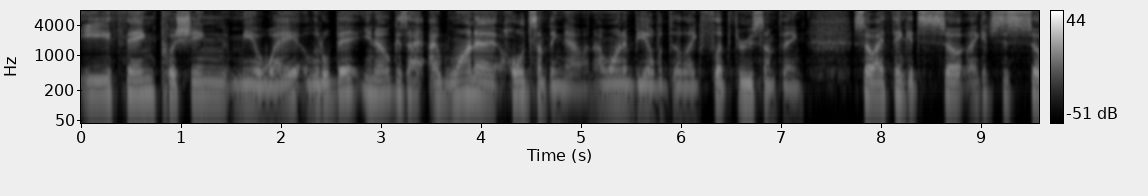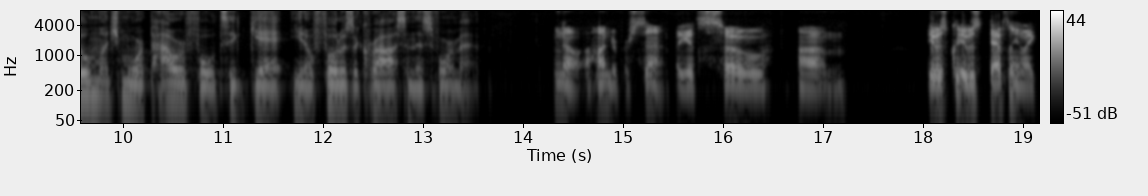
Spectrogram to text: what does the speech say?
e thing pushing me away a little bit, you know, because I, I want to hold something now and I want to be able to like flip through something. So I think it's so like it's just so much more powerful to get, you know, photos across in this format. No, a hundred percent. Like it's so. Um, it was it was definitely like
